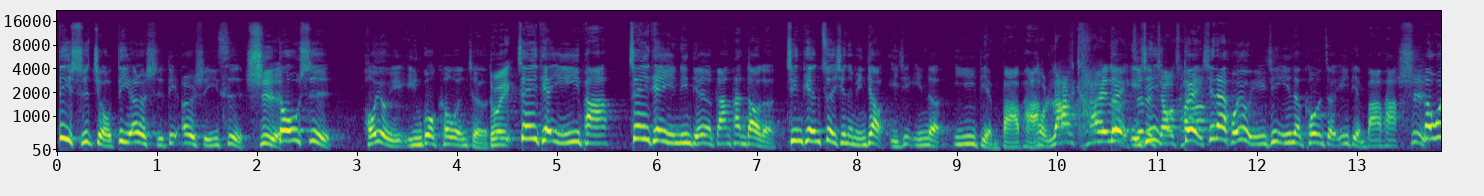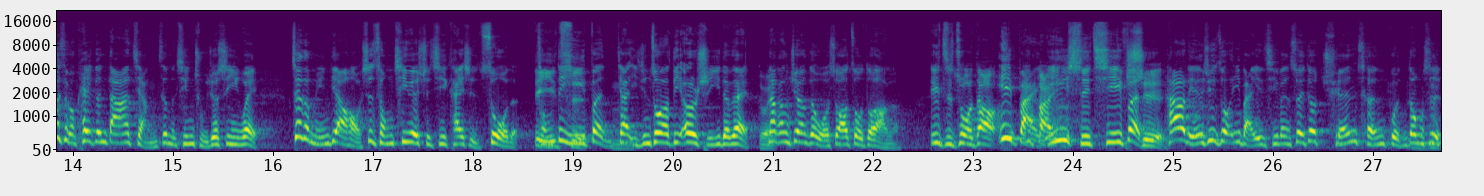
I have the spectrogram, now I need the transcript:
第十九、第二十、第二十一次是都是侯友宜赢过柯文哲，对，这一天赢一趴，这一天赢零点二，刚刚看到的，今天最新的民调已经赢了一点八趴，哦，拉开了，对，已经对，现在侯友宜已经赢了柯文哲一点八趴，是，那为什么可以跟大家讲这么清楚？就是因为。这个民调哈是从七月十七开始做的，从第一份现在已经做到第二十一，对不对？对。那刚俊相哥我说要做多少个？一直做到一百一十七份，是。他要连续做一百一十七份，所以就全程滚动式，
